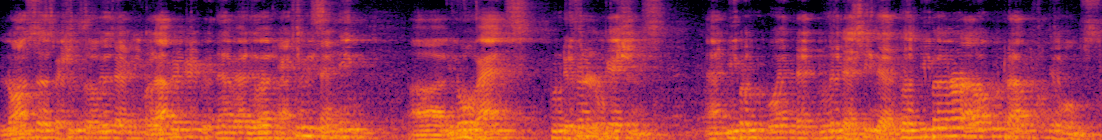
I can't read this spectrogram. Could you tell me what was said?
launched a special service that we collaborated with them where they were actually sending, uh, you know, vans to different locations and people would go and do the testing there because people are not allowed to travel from their homes.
